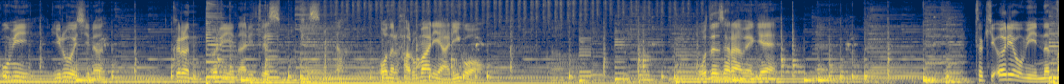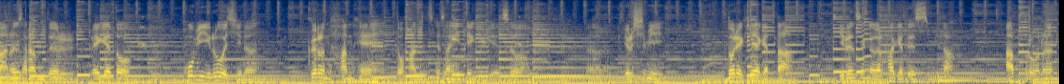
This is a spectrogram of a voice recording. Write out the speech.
꿈이 이루어지는 그런 어린이날이 됐으면 좋겠습니다. 오늘 하루만이 아니고 어, 모든 사람에게 에, 특히 어려움이 있는 많은 사람들에게도 꿈이 이루어지는 그런 한 해 또 한 세상이 되기 위해서 어, 열심히 노력해야겠다 이런 생각을 하게 됐습니다. 앞으로는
